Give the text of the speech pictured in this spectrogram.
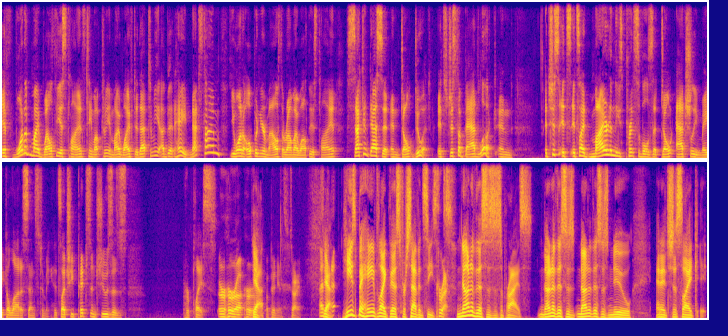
if one of my wealthiest clients came up to me and my wife did that to me, I'd be like, hey, next time you want to open your mouth around my wealthiest client, second guess it and don't do it. It's just a bad look. And it's just it's it's like mired in these principles that don't actually make a lot of sense to me. It's like she picks and chooses her place or her uh, her Yeah. opinions. Sorry. yeah, he's behaved like this for seven seasons. Correct. None of this is a surprise. None of this is none of this is new, and it's just like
